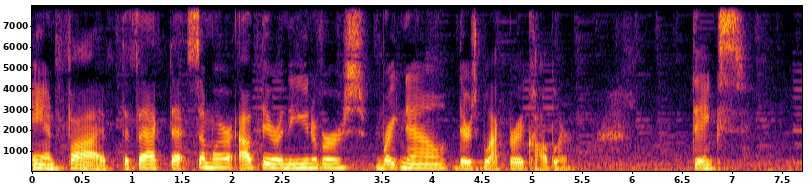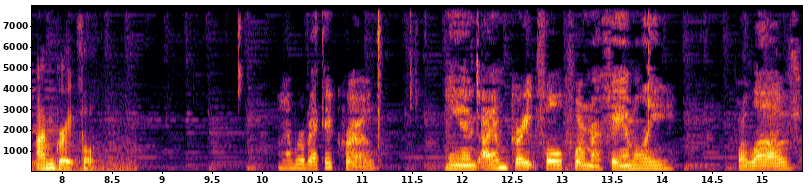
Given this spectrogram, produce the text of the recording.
And five, the fact that somewhere out there in the universe, right now, there's Blackberry Cobbler. Thanks. I'm grateful. I'm Rebecca Crow, and I am grateful for my family, for love,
